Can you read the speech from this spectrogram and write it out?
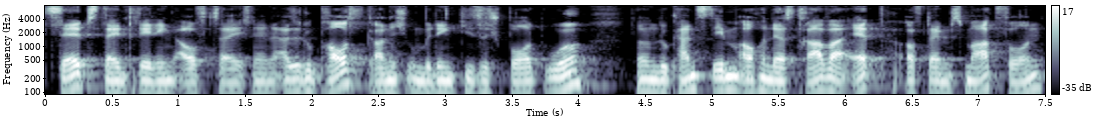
selbst dein Training aufzeichnen. Also du brauchst gar nicht unbedingt diese Sportuhr, sondern du kannst eben auch in der Strava-App auf deinem Smartphone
